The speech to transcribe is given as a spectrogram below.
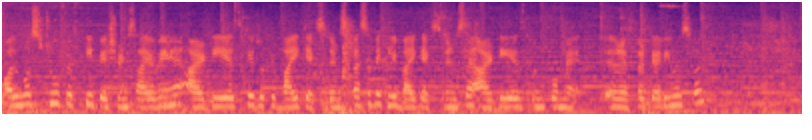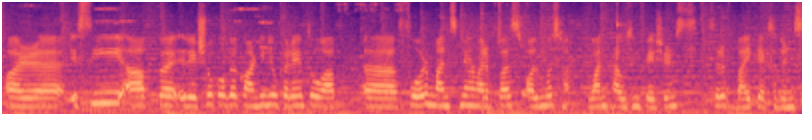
ऑलमोस्ट 250 पेशेंट्स आए हुए हैं आरटीएस के, जो कि bike accident specifically bike accidents हैं। आरटीएस उनको मैं रेफ़र कर रही हूँ इस वक्त। और इसी आप रेशो को अगर कंटिन्यू करें तो आप फोर मंथ्स में हमारे पास ऑलमोस्ट वन थाउज़ेंड पेशेंट्स सिर्फ़ बाइक एक्सीडेंट्स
